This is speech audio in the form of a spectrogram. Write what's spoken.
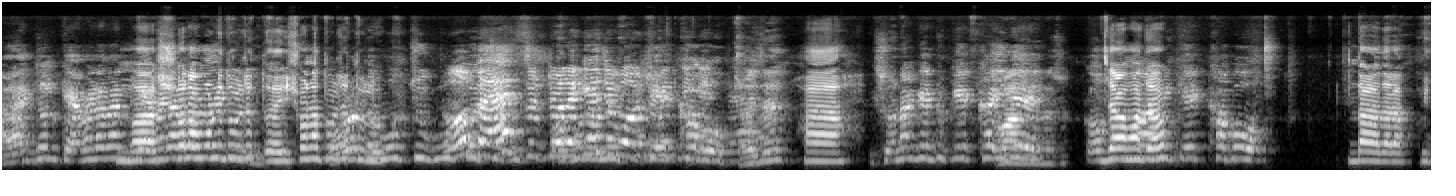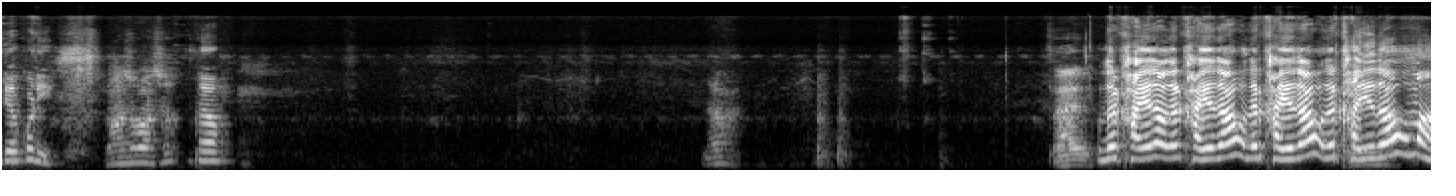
আর একজন ক্যামেরাম্যান সোনামণি তুলছে এই সোনা তুলছে তুলুক। মুখ চুপ ও ব্যাস, চলে কখন গিয়েছে আমি মৌসুমীর কেক খাব? হ্যাঁ। সোনাকে একটু কেক খাই দে। যাও, মা, মা যাও। কেক খাব? দাঁড়া দাঁড়া ভিডিও করি। আসো আসো যাও। আর ওদের খাইয়ে দাও ওদের খাইয়ে দাও ওদের খাইয়ে দাও ওদের খাইয়ে দাও মা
